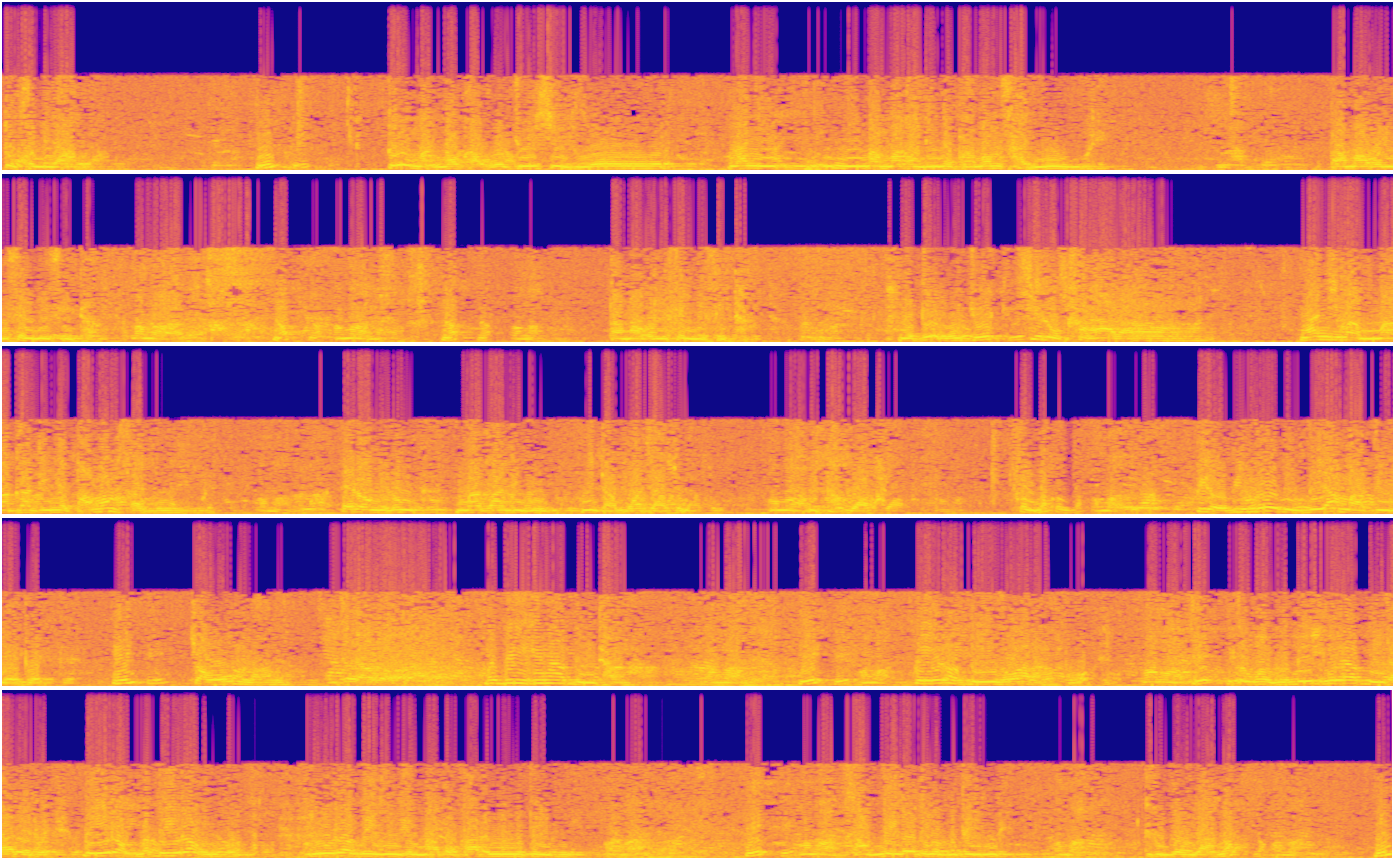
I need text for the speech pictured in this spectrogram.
သူခွန်ရဟင်သူမှနောက်ကဝကျွေးရှိလို့တဲ့ငါညီညီမမကနေနဲ့ဘာမှမဆိုင်ဘူးတဲ့ပါမဝဒီစိတ်ကြီးစိတ်ထားဟုတ်ပါဗျာနော်ဟုတ်ပါနော်ဟုတ်ပါပါမဝဒီစိတ်ကြီးစိတ်ထားနေတော့ဝကျွေးရှိလို့ခံရတာငါညီမမာကန်ဒီနဲ့ဘာမှမဆိုင်ဘူးတဲ့ဟုတ်ပါအဲ့တော့ငါတို့မာကန်ဒီကိုမိတာပွားကြစို့ဟုတ်ပါဒီထောက်ရပါ ဟုတ်နော်ဟုတ်ပါပြီးတော့ဒီလိုဒီတရားမှာပြီးတဲ့အတွက်ဟင်ကြောက်အောင်မလားကြောက်တော့မပြီးခင်ကပြီးထားဟုတ်ပါဟင်ပြီးတော့ပြီးသွားတာပေါ့ဟုတ်ပါဟင်ဒီလိုမပြီးခင်ကပြီးထားတဲ့အတွက်ပြီးတော့မပြီးတော့ဘူးပေါ့လူတော့ပြီးရင်ဒီမှာပေါ့ဘာမှမပြီးဘူးဟုတ်ပါဟင်ဟုတ်ပါဆောင်းပြီးတော့ဒီလိုမပြီးဘူးဟုတ်ပါဒီလိုပြောရနော်ဟုတ်ပါဟင်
